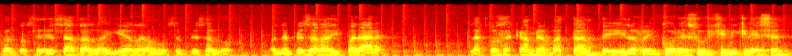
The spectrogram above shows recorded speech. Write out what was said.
cuando se desatan la guerra, cuando, se empiezan los, cuando empiezan a disparar, las cosas cambian bastante y los rencores surgen y crecen.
